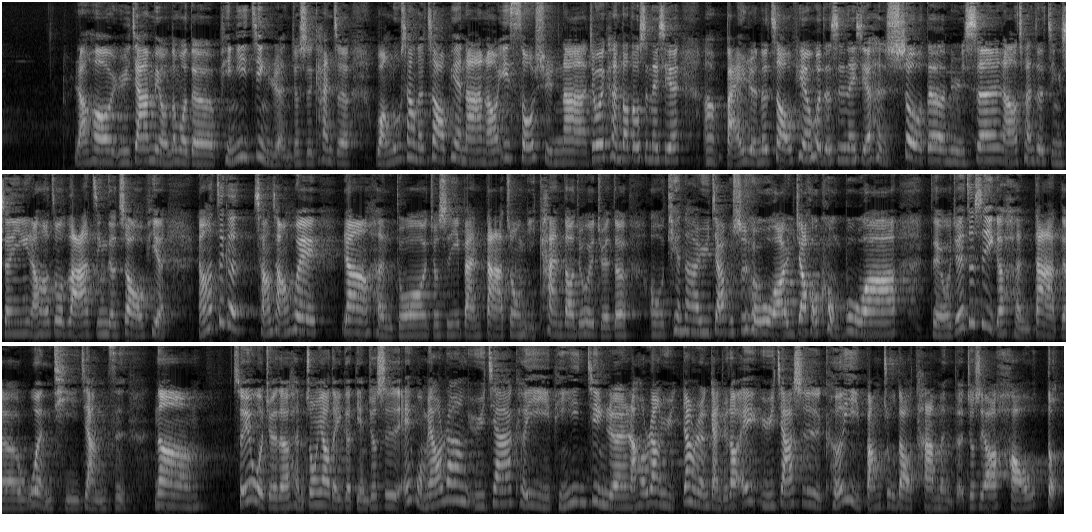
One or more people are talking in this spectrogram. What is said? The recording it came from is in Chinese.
然后瑜伽没有那么的平易近人，就是看着网络上的照片啊，然后一搜寻呐，就会看到都是那些呃白人的照片，或者是那些很瘦的女生，然后穿着紧身衣，然后做拉筋的照片。然后这个常常会让很多就是一般大众一看到就会觉得，哦天呐，瑜伽不适合我啊，瑜伽好恐怖啊。对，我觉得这是一个很大的问题，这样子。那。所以我觉得很重要的一个点就是，哎，我们要让瑜伽可以平易近人，然后让瑜让人感觉到，哎，瑜伽是可以帮助到他们的，就是要好懂。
